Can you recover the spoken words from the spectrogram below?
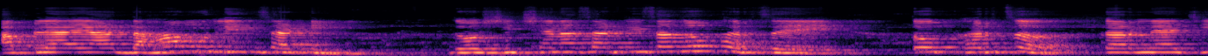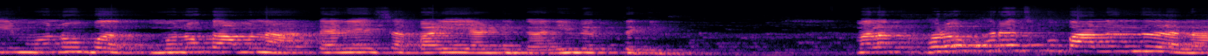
आपल्या या दहा मुलींसाठी जो शिक्षणासाठीचा जो खर्च आहे तो खर्च करण्याची मनोब मनोकामना त्याने सकाळी या ठिकाणी व्यक्त केली. मला खरोखरच खूप आनंद झाला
